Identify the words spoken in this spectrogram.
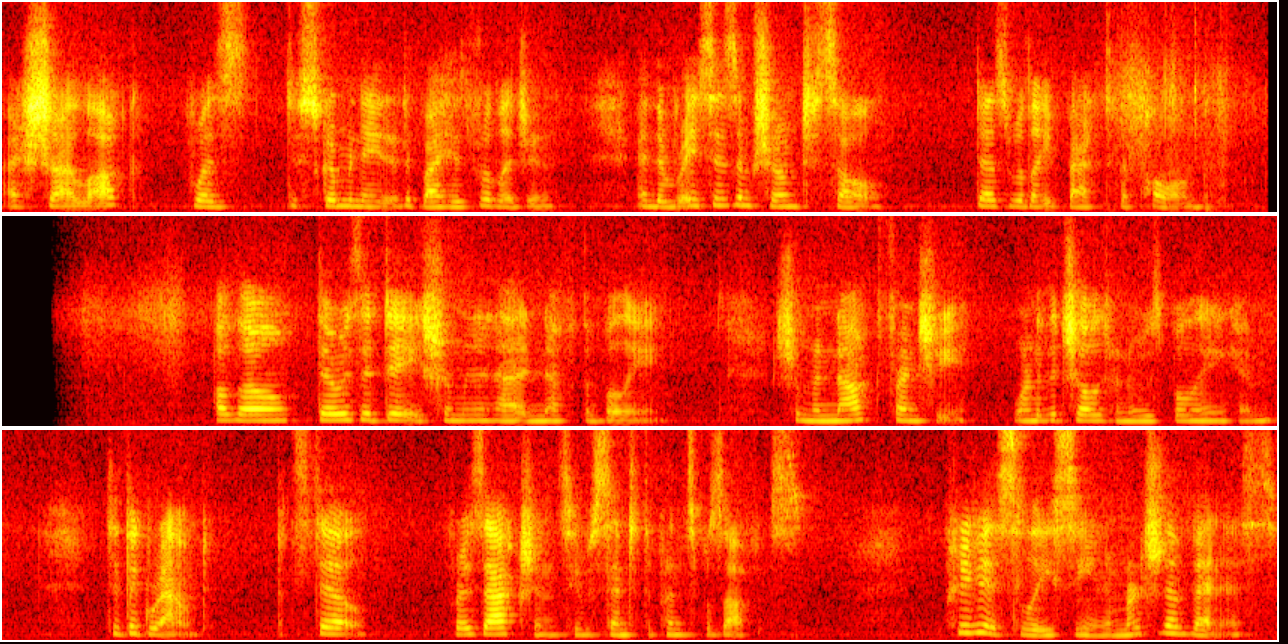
as Shylock was discriminated by his religion, and the racism shown to Saul does relate back to the poem. Although there was a day Sherman had had enough of the bullying. Sherman knocked Frenchy, one of the children who was bullying him, to the ground, but still, for his actions he was sent to the principal's office previously seen in Merchant of Venice,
